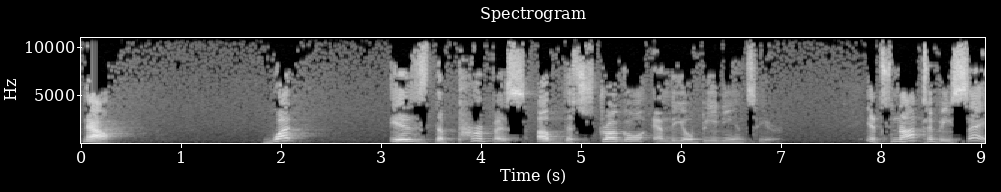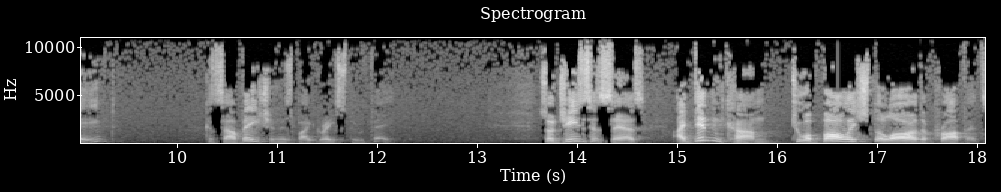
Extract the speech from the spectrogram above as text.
Now, what is the purpose of the struggle and the obedience here? It's not to be saved, because salvation is by grace through faith. So Jesus says, I didn't come to abolish the law of the prophets.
